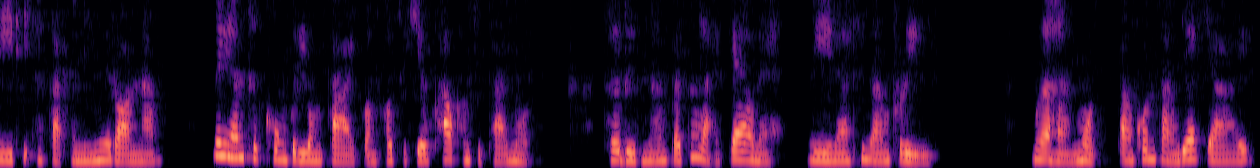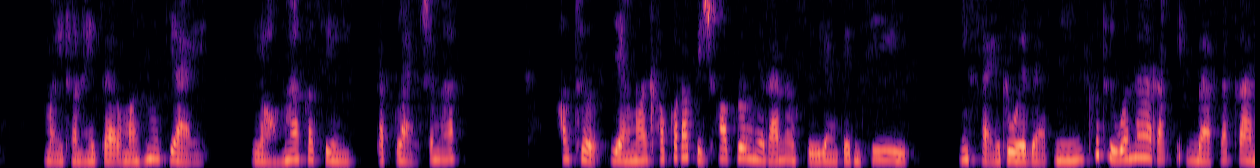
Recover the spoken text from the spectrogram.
ดีที่อากาศวันนี้ไม่ร้อนนัก ไม่งั้นเธอคงเป็นลมตายก่อนเขาจะเคี้ยวข้าวคำสุดท้ายหมด เธอดื่มน้ำไปตั้งหลายแก้วแน่ดีนะที่น้ำฟรี เมื่ออาหารหมดต่างคนต่างแยกย้ายไหมถอนหายใจออกมาเฮือกใหญ่ หล่อมากก็จริง แต่แปลกชะมัด เอาเถอะอย่างน้อยเขาก็รับผิดชอบเรื่องในร้านหนังสืออย่างเต็มที่ นิสัยรวยแบบนี้ก็ถือว่าน่ารักอีกแบบละกัน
